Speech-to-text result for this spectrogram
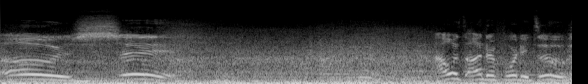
oh shit. I was under 42. Bro,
